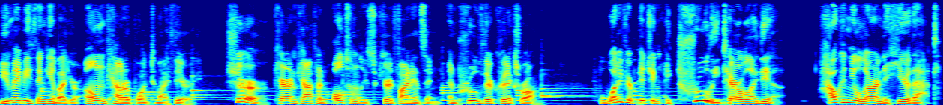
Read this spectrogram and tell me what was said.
you may be thinking about your own counterpoint to my theory. Sure, Karen Catherine ultimately secured financing and proved their critics wrong. But what if you're pitching a truly terrible idea? How can you learn to hear that?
